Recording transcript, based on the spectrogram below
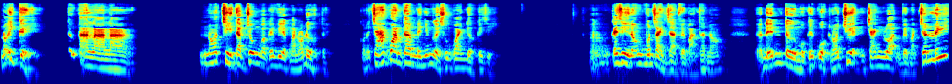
nó ích kỷ. Tức là là là nó chỉ tập trung vào cái việc mà nó được thôi. Còn nó chả quan tâm đến những người xung quanh được cái gì. Cái gì nó cũng muốn giành giật về bản thân nó. Đến từ một cái cuộc nói chuyện, tranh luận về mặt chân lý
